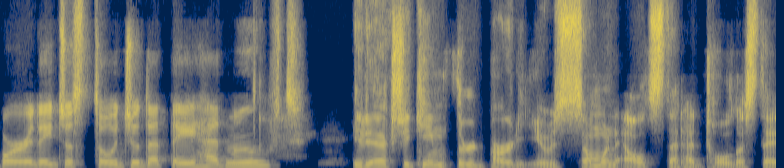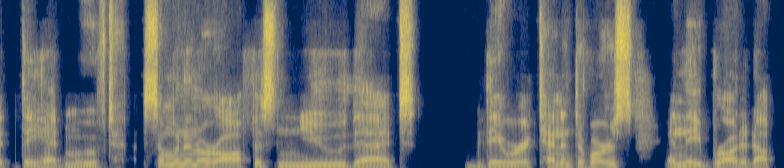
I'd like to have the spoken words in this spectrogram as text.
or they just told you that they had moved? It actually came third party. It was someone else that had told us that they had moved. Someone in our office knew that they were a tenant of ours and they brought it up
